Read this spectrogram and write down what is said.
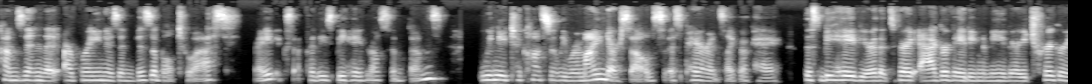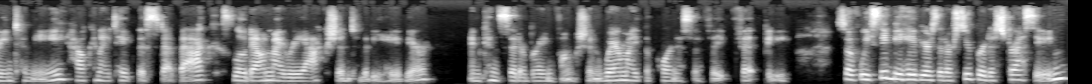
comes in that our brain is invisible to us, right? Except for these behavioral symptoms. We need to constantly remind ourselves as parents, like, okay, this behavior that's very aggravating to me, very triggering to me, how can I take this step back, slow down my reaction to the behavior, and consider brain function? Where might the poorness of fit be? So if we see behaviors that are super distressing,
